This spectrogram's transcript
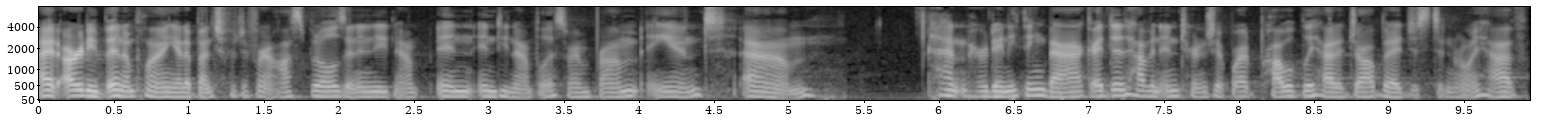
I'd already been applying at a bunch of different hospitals in, Indianap- in Indianapolis, where I'm from, and um, hadn't heard anything back. I did have an internship where I'd probably had a job, but I just didn't really have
